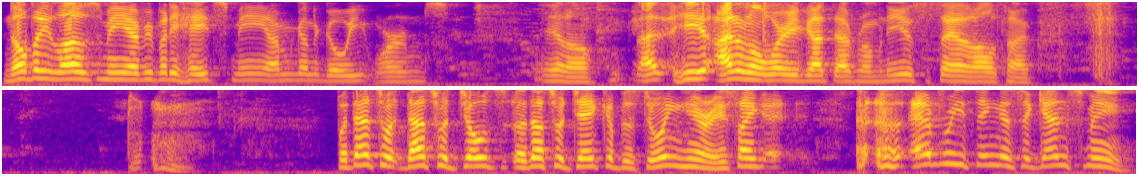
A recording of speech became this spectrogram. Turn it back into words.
Nobody loves me. Everybody hates me. I'm going to go eat worms. You know, I, he, I don't know where he got that from, but he used to say that all the time. but that's what that's what Joe's, uh, that's what Jacob is doing here. He's like, everything is against me.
